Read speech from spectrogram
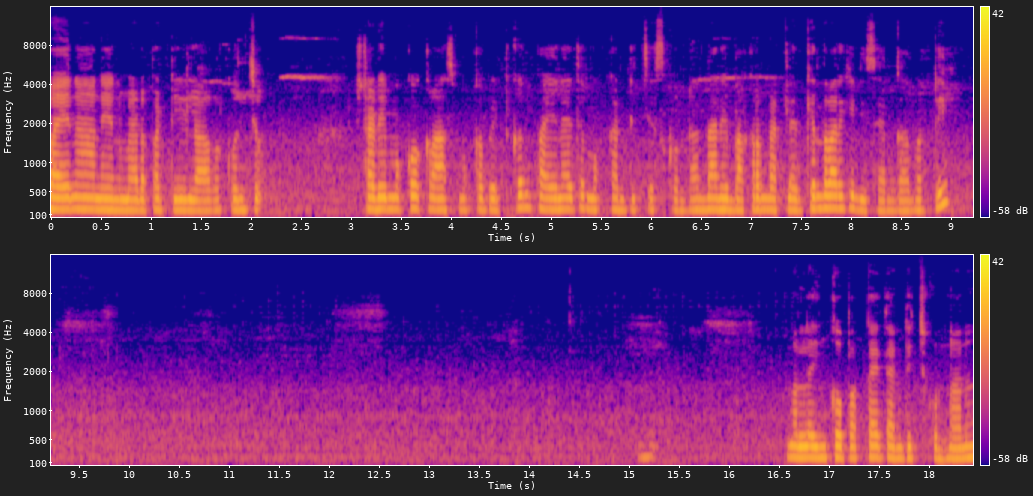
పైన నేను మెడపట్టి లాగా కొంచెం స్టడీ ముక్క క్రాస్ ముక్క పెట్టుకొని పైన అయితే ముక్క అంటించేసుకుంటాను దానికి బకరం పెట్టలేదు. కింద వరకే తీసాను కాబట్టి. మళ్ళీ ఇంకో పక్క అయితే అంటించుకుంటున్నాను.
